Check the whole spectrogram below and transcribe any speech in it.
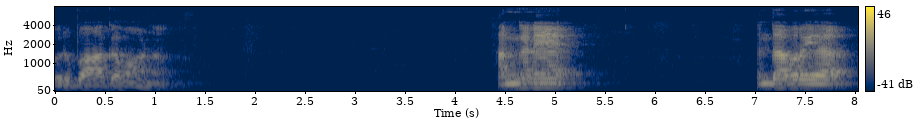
ഒരു ഭാഗമാണ്. അങ്ങനെ എന്താ പറയുക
